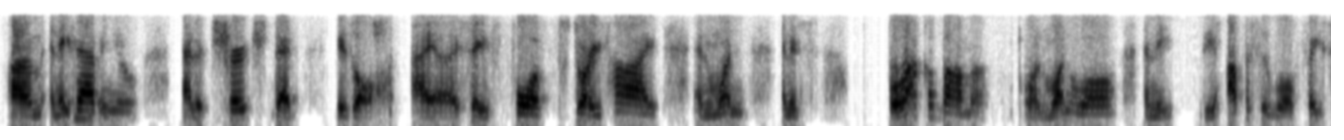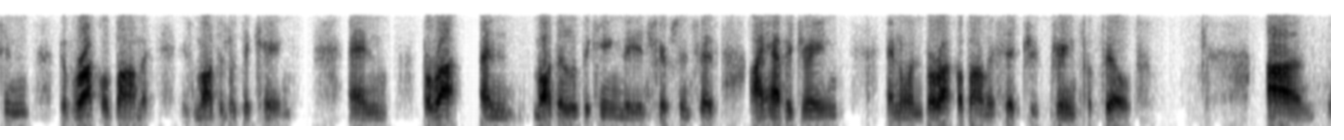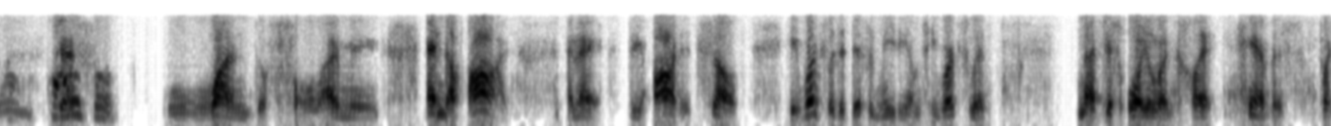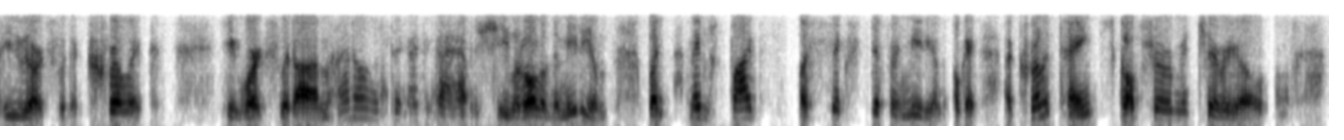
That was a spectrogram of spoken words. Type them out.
um, and 8th Avenue at a church that is all I uh, say four stories high and one and it's Barack Obama on one wall and the the opposite wall facing the Barack Obama is Martin Luther King and Barack and Martin Luther King the inscription says I have a dream and on Barack Obama it said dream fulfilled. Um, Wow. Powerful. wonderful. I mean, and the art, and I, the art itself. He works with the different mediums. He works with not just oil and canvas, but he works with acrylic. he works with um I don't think I think I have a sheet with all of the medium, but maybe five or six different mediums. Okay, acrylic paint, sculpture material,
